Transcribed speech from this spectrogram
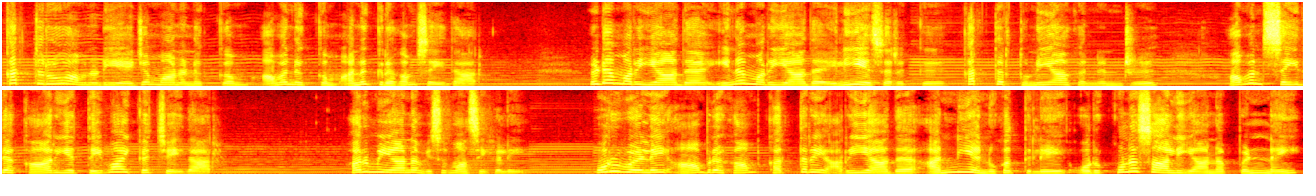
கத்தரோ அவனுடைய எஜமானனுக்கும் அவனுக்கும் அனுக்கிரகம் செய்தார். இடமறியாத இனமறியாத எலியேசருக்கு கர்த்தர் துணையாக நின்று அவன் செய்த காரியத்தை வாய்க்கச் செய்தார். அருமையான விசுவாசிகளே ஒருவேளை ஆபிரகாம் கத்தரை அறியாத அந்நிய நுகத்திலே ஒரு குணசாலியான பெண்ணை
